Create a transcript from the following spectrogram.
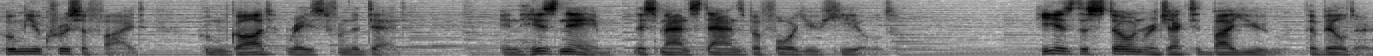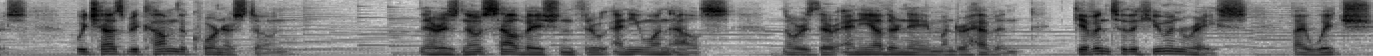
whom you crucified, whom God raised from the dead. In his name this man stands before you healed. He is the stone rejected by you, the builders, which has become the cornerstone. There is no salvation through anyone else, nor is there any other name under heaven given to the human race by which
